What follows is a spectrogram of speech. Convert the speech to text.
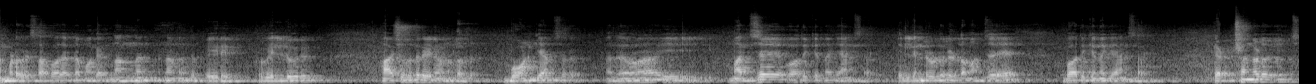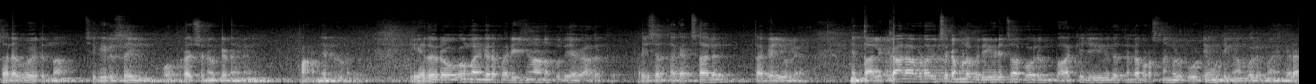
നമ്മുടെ ഒരു സഹോദരന്റെ മകൻ നന്ദൻ എന്നാണ് എന്റെ പേര്. ഇപ്പോൾ വെല്ലൂർ ആശുപത്രിയിലാണുള്ളത്. ബോൺ ക്യാൻസർ. എന്ന് പറഞ്ഞാൽ ഈ മജ്ജയെ ബാധിക്കുന്ന ക്യാൻസർ. എല്ലിന്റെ ഉള്ളിലുള്ള മജ്ജയെ ബാധിക്കുന്ന ക്യാൻസർ. ലക്ഷങ്ങൾ ചിലവ് വരുന്ന ചികിത്സയും ഓപ്പറേഷനും ഒക്കെയാണ് ഇതിന് പറഞ്ഞിട്ടുള്ളത്. ഏത് രോഗവും ഭയങ്കര പരീക്ഷണമാണ് പുതിയ കാലത്ത്. പൈസ തികച്ചാൽ തികയൂല. ഇനി തൽക്കാലം അവിടെ വെച്ച് നമ്മൾ പരിഹരിച്ചാൽ പോലും ബാക്കി ജീവിതത്തിന്റെ പ്രശ്നങ്ങൾ കൂട്ടിമുട്ടിക്കാൻ പോലും ഭയങ്കര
